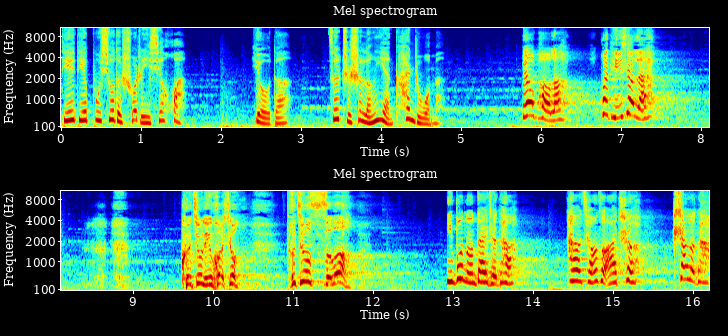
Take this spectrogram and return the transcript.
喋喋不休的说着一些话，有的则只是冷眼看着我们。不要跑了，快停下来！快救林花生，他就要死了！你不能带着他，他要抢走阿彻，杀了他！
